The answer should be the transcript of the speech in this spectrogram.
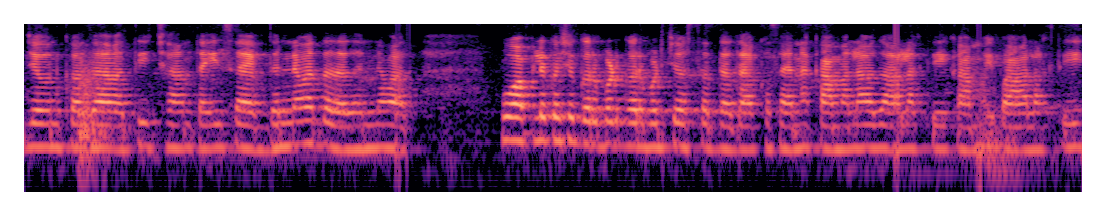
जेवण करा. अति छान. ताई साहेब धन्यवाद दादा धन्यवाद. हो आपले कसे गडबड गडबडचे असतात दादा. कसं आहे ना कामाला जावं लागते कामही पाहावं लागते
